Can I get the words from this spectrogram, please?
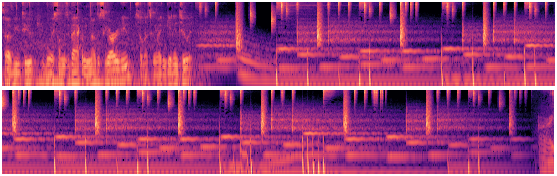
What's up YouTube? Your boy Slim is back with another cigar review, so let's go ahead and get into it. Alright,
